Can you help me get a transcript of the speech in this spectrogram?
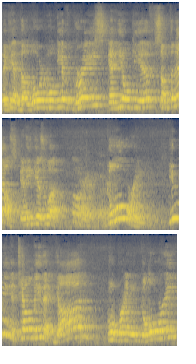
again, the Lord will give grace and He'll give something else. And He gives what? Glory. Glory. You mean to tell me that God will bring glory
